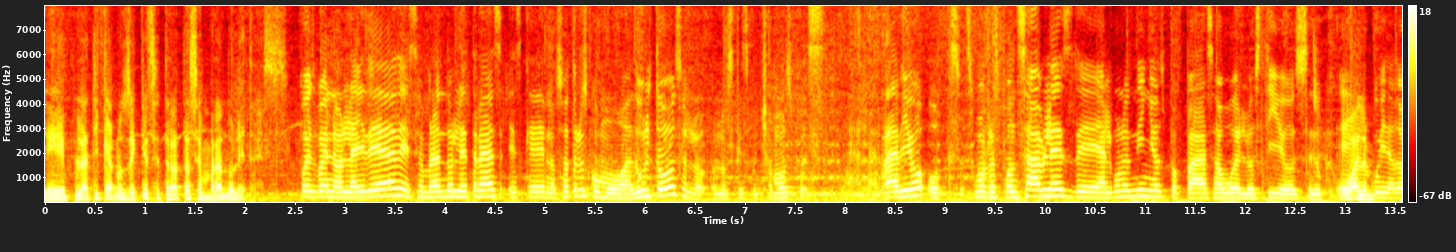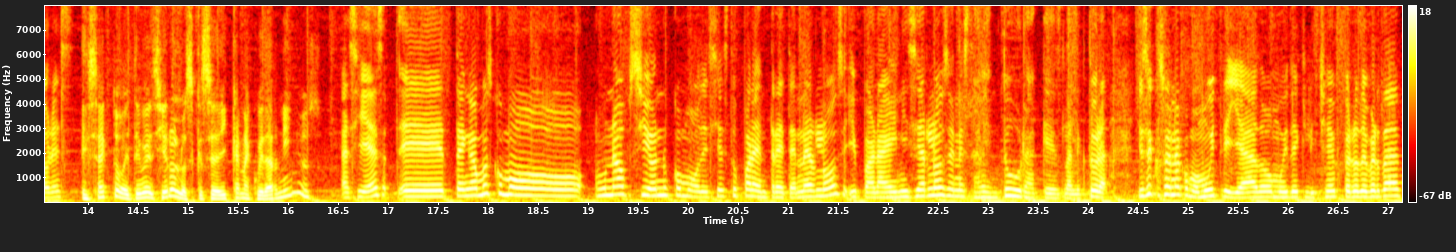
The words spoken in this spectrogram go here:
eh, platícanos de qué se trata Sembrando Letras. Pues bueno, la idea de Sembrando Letras es que nosotros como adultos, lo- los que escuchamos pues la la radio o que somos responsables de algunos niños, papás, abuelos, tíos, eh, cuidadores, Exacto, te iba a decir a los que se dedican a cuidar niños. así es, eh, tengamos como una opción, como decías tú, para entretenerlos y para iniciarlos en esta aventura que es la lectura. Yo sé que suena como muy trillado, muy de cliché, pero de verdad...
